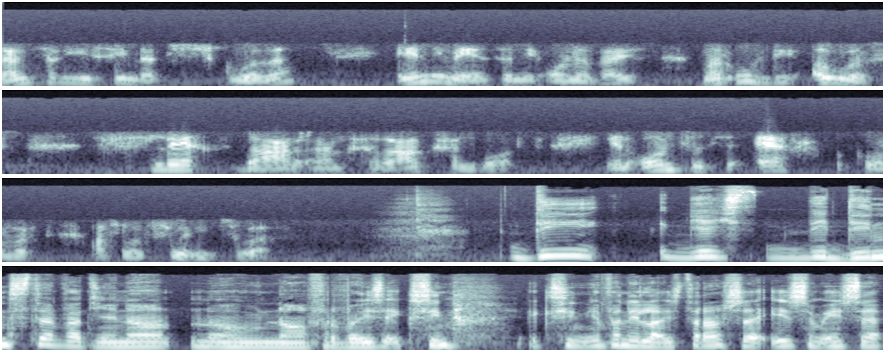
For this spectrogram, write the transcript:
dan sal jy sien dat skole en die mense in die onderwys maar ook die ouers sleg daaraan geraak gaan word en ons is erg bekommerd as ons so iets hoor die jy die dienste wat jy nou nou na verwys ek sien ek sien een van die luisteraars se SMS'e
